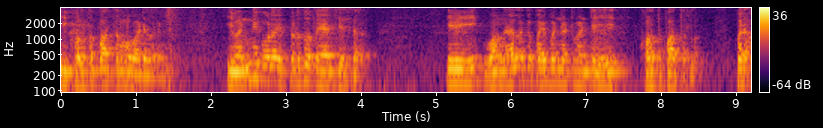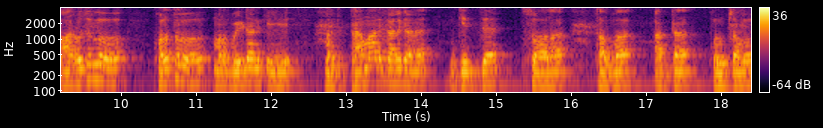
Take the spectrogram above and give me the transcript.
ఈ కొలత పాత్రలను వాడేవారండి. ఇవన్నీ కూడా ఇత్తడితో తయారు చేశారు. ఇవి వందేళ్ళకు పైబడినటువంటి కొలత పాత్రలు. మరి ఆ రోజుల్లో కొలతలు మనకు వేయడానికి మనకి ప్రామాణికాలుగా గిద్దె సోల తవ్వ అడ్డ కుంచము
